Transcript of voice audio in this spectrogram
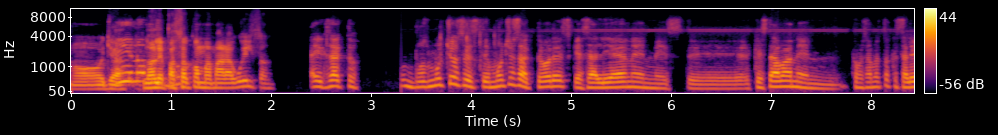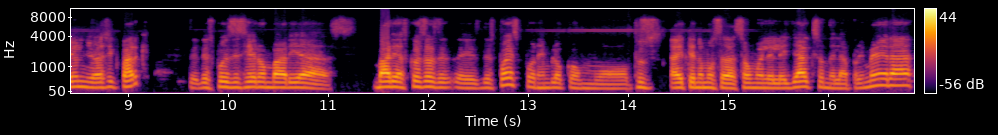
Oh, ya. Sí, no, no, pues, le pasó no. como a Mara Wilson. Exacto. Pues muchos, este, muchos actores que salían en este, que estaban en, ¿cómo se llama esto? Que salieron en Jurassic Park, de- después hicieron varias, varias cosas de- de- después, por ejemplo, como, pues ahí tenemos a Samuel L. Jackson de la primera,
